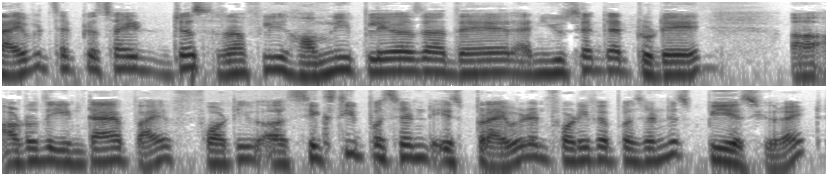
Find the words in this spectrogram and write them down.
private sector side, just roughly how many players are there? And you said that today uh, out of the entire pie, 40, uh, 60% is private and 45% is PSU, right?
